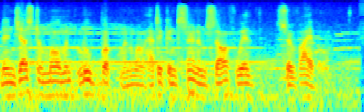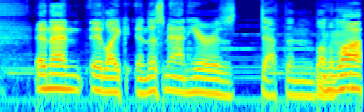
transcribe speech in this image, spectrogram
And in just a moment, Lou Bookman will have to concern himself with survival. and then it like and this man here is death and blah blah Mhm. blah.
